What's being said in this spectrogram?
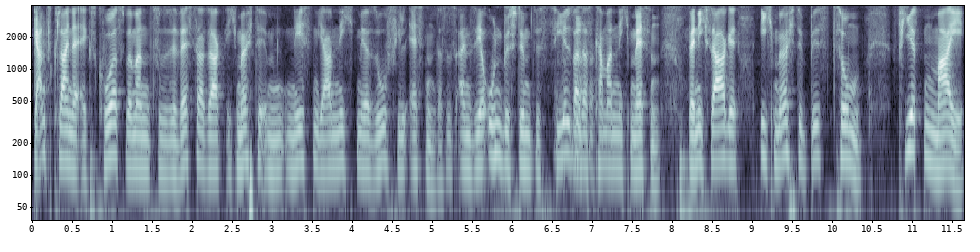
ganz kleiner Exkurs, wenn man zu Silvester sagt, ich möchte im nächsten Jahr nicht mehr so viel essen. Das ist ein sehr unbestimmtes Ziel, weil das kann man nicht messen. Wenn ich sage, ich möchte bis zum 4. Mai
